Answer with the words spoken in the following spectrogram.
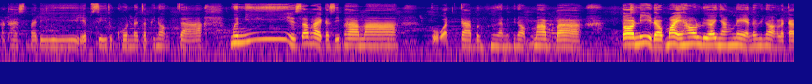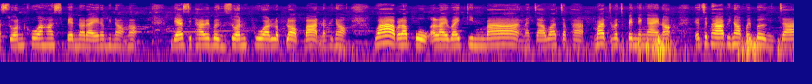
นักทายสบายดีเอฟซีทุกคนนะจ๊ะพี่น้องจ้าเมื่อนี้สะพายกสิพามา กวดกาเบิ่งเฮือนนะพี่น้องมาบ่าตอนนี้ดอกไม้เฮาเหลือยังแน่นะพี่น้องแล้วก็สวนครัวเฮาสิเป็นอะไรนะพี่น้องเนาะเดี๋ยวสิพาไปเบิ่งสวนครัวรอบๆบ้านนะพี่น้องว่าเราปลูกอะไรไว้กินบ้างนะจ๊ะว่าจะพาว่าจะจะเป็นยังไงเนาะเดี๋ยวจะพาพี่น้องไปเบิ่งจ้า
